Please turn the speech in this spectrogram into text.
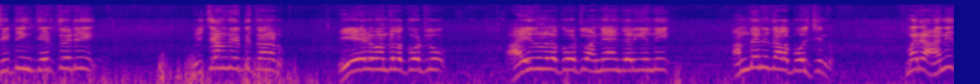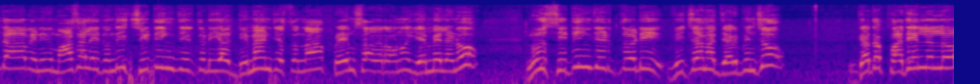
సిట్టింగ్ జడ్జితోటి విచారణ తెప్పిస్తున్నాడు ఏడు వందల కోట్లు ఐదు వందల కోట్లు అన్యాయం జరిగింది. అందరినీ దాని పోల్చిండు. మరి అన్ని దాదాపు ఎనిమిది మాసాలు అవుతుంది సిట్టింగ్ జడ్జితోటి ఇవాళ డిమాండ్ చేస్తున్న ప్రేమ్ సాగర్ ఎమ్మెల్యేను నువ్వు సిట్టింగ్ జడ్జితోటి విచారణ జరిపించు. గత పదేళ్ళలో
